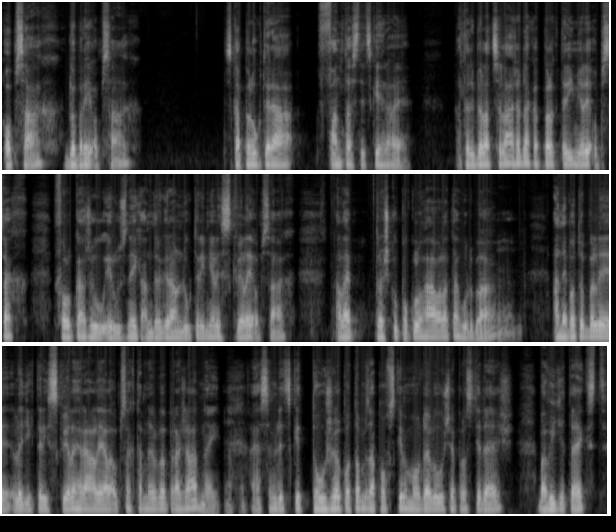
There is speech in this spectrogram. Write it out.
obsah, dobrý obsah, s kapelou, která fantasticky hraje. A tady byla celá řada kapel, který měli obsah folkařů i různých undergroundů, který měli skvělý obsah, ale trošku pokulhávala ta hudba. Mm. A nebo to byli lidi, kteří skvěle hráli, ale obsah tam nebyl pražádnej. Uh-huh. A já jsem vždycky toužil po tom zapovském modelu, že prostě jdeš, baví tě text,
